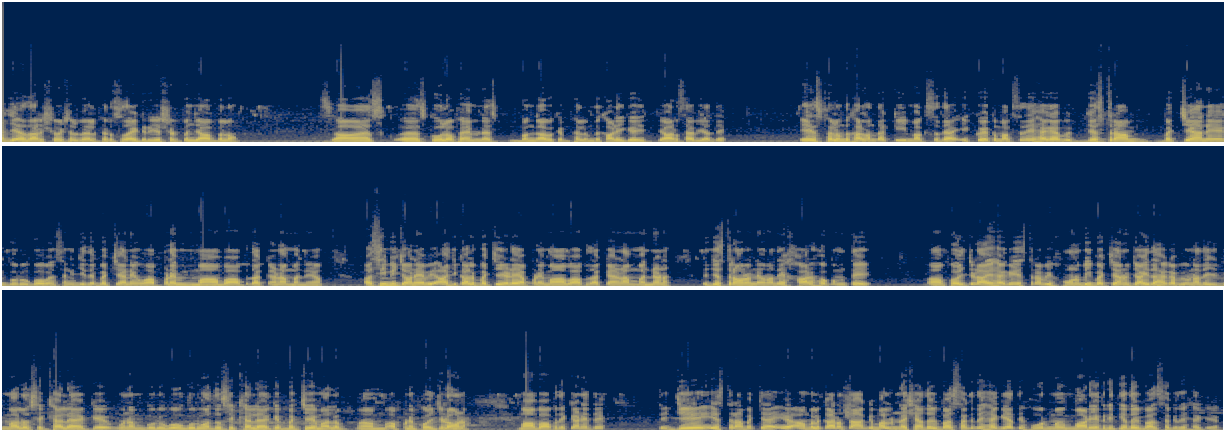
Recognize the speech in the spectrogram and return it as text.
ਅੱਜ Adarsh social welfare society registered Punjab ਵੱਲੋਂ ਸਕੂਲ ਆਫ ਐਮਨੈਸ ਬੰਗਾ ਵਿਖੇ ਫਿਲਮ ਦਿਖਾਈ ਗਈ ਚਾਰ ਸਾਹਿਬਜ਼ਾਦੇ। ਇਸ ਫਿਲਮ ਦਿਖਾਉਣ ਦਾ ਕੀ ਮਕਸਦ ਹੈ? ਇੱਕੋ ਇੱਕ ਮਕਸਦ ਇਹ ਹੈਗਾ ਵੀ ਜਿਸ ਤਰ੍ਹਾਂ ਬੱਚਿਆਂ ਨੇ, ਗੁਰੂ ਗੋਬਿੰਦ ਸਿੰਘ ਜੀ ਦੇ ਬੱਚਿਆਂ ਨੇ ਉਹ ਆਪਣੇ ਮਾਂ-ਬਾਪ ਦਾ ਕਹਿਣਾ ਮੰਨਿਆ। ਅਸੀਂ ਵੀ ਚਾਹੁੰਦੇ ਹਾਂ ਵੀ ਅੱਜ ਕੱਲ ਬੱਚੇ ਜਿਹੜੇ ਆਪਣੇ ਮਾਂ-ਬਾਪ ਦਾ ਕਹਿਣਾ ਮੰਨਣ ਤੇ ਜਿਸ ਤਰ੍ਹਾਂ ਉਹਨਾਂ ਨੇ ਉਹਨਾਂ ਦੇ ਹਰ ਹੁਕਮ ਤੇ ਫੁੱਲ ਚੜਾਏ ਹੈਗੇ, ਇਸ ਤਰ੍ਹਾਂ ਵੀ ਹੁਣ ਵੀ ਬੱਚਿਆਂ ਨੂੰ ਚਾਹੀਦਾ ਹੈਗਾ ਵੀ ਉਹਨਾਂ ਦੇ ਮੰਨ ਲਓ ਸਿੱਖਿਆ ਲੈ ਕੇ, ਉਹਨਾਂ ਗੁਰੂ ਗੋ, ਗੁਰੂਆਂ ਤੋਂ ਸਿੱਖਿਆ ਲੈ ਕੇ ਬੱਚੇ ਮੰਨ ਲਓ ਆਪਣੇ ਫੁੱਲ ਚੜਾਉਣ ਮਾਂ-ਬਾਪ ਦੇ ਕਹਿਣੇ ਤੇ। ਤੇ ਜੇ ਇਸ ਤਰ੍ਹਾਂ ਬੱਚਾ ਇਹ ਅਮਲ ਕਰਨ ਤਾਂ ਕਿ ਮੰਨ ਲਓ ਨਸ਼ਿਆਂ ਤੋਂ ਵੀ ਬਚ ਸਕਦੇ ਹੈਗੇ ਆ ਤੇ ਹੋਰ ਮ- ਮਾੜੀਆਂ ਕ੍ਰਿਤੀਆਂ ਤੋਂ ਵੀ ਬਚ ਸਕਦੇ ਹੈਗੇ ਆ।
